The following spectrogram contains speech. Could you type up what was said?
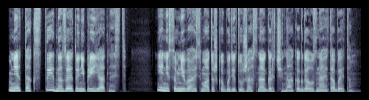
мне так стыдно за эту неприятность. Я не сомневаюсь, матушка будет ужасно огорчена, когда узнает об этом.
